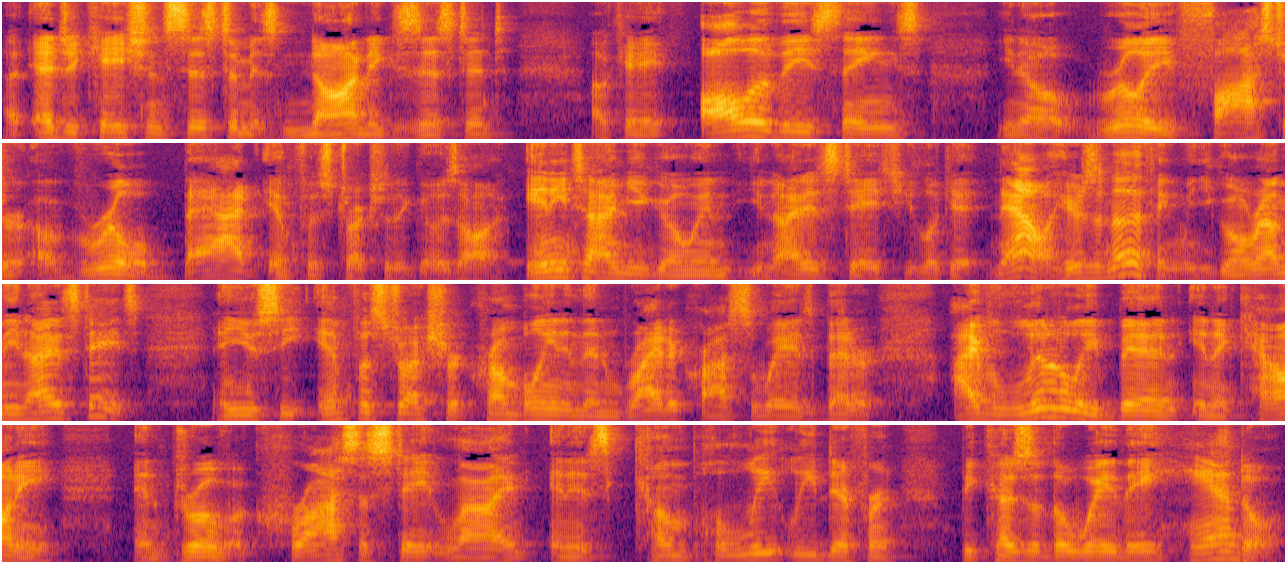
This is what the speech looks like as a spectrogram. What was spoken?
An education system is non existent. Okay, all of these things you know, really foster a real bad infrastructure that goes on. Anytime you go in United States, you look at now, here's another thing when you go around the United States and you see infrastructure crumbling and then right across the way is better. I've literally been in a county and drove across a state line and it's completely different because of the way they handle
